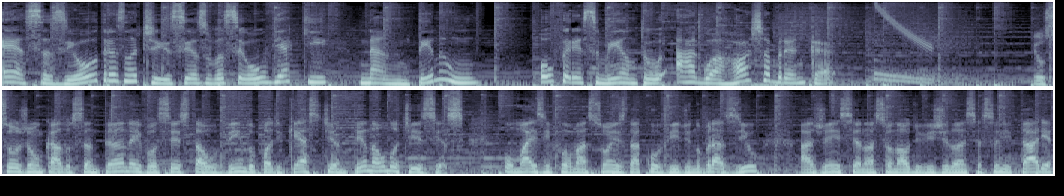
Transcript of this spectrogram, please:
Essas e outras notícias você ouve aqui na Antena 1. Oferecimento Água Rocha Branca. Eu sou João Carlos Santana e você está ouvindo o podcast Antena 1 Notícias. Com mais informações da Covid no Brasil, a Agência Nacional de Vigilância Sanitária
